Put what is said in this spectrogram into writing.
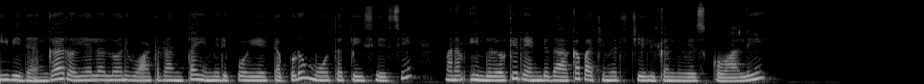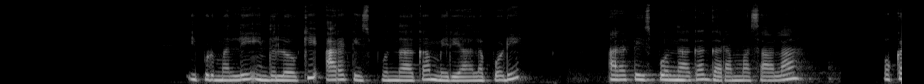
ఈ విధంగా రొయ్యలలోని వాటర్ అంతా ఇమిరిపోయేటప్పుడు మూత తీసేసి మనం ఇందులోకి రెండు దాకా పచ్చిమిర్చి చీలికల్ని వేసుకోవాలి. ఇప్పుడు మళ్ళీ ఇందులోకి అర టీ స్పూన్ దాకా మిరియాల పొడి అర టీ స్పూన్ దాకా గరం మసాలా ఒక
